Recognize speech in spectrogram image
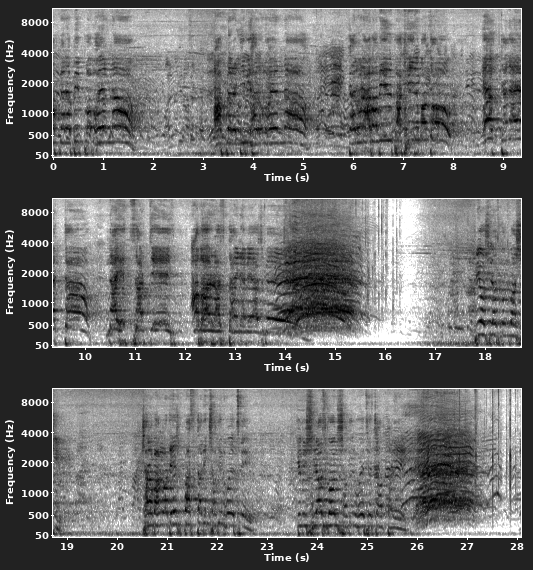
আপনারা বিপ্লব হয়েন না। আপনারা টিভি হারুন হয়েন না। কারণ আবাবিল পাখির মতো নাইট সার্চিস আবার রাস্তায় নেমে আসবে। প্রিয় সিরাজগঞ্জবাসী, সারা বাংলাদেশ পাঁচ তারিখ স্বাধীন হয়েছে, কিন্তু সিরাজগঞ্জ স্বাধীন হয়েছে চার তারিখ।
